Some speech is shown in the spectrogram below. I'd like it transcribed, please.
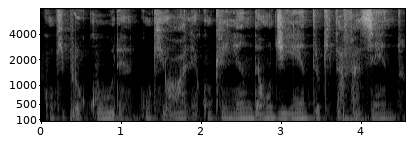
com o que procura, com o que olha, com quem anda, onde entra, o que está fazendo.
